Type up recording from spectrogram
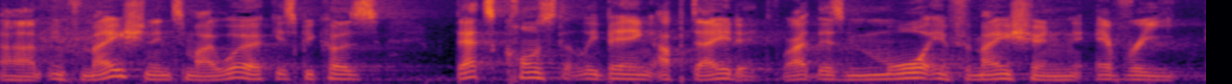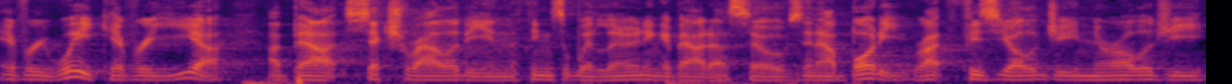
um, information into my work is because that's constantly being updated, right? There's more information every every week, every year about sexuality and the things that we're learning about ourselves and our body, right? Physiology, neurology,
